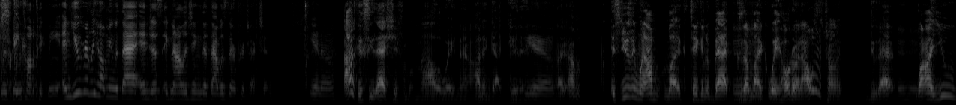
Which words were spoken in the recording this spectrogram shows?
with being called a pick me, and you really helped me with that, and just acknowledging that that was their projection. You know. I can see that shit from a mile away now. I didn't got good at it. Yeah. Like I'm. It's usually when I'm like taken aback because I'm Mhm. like, wait, hold on, I wasn't trying to do that. Mhm. Why are you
